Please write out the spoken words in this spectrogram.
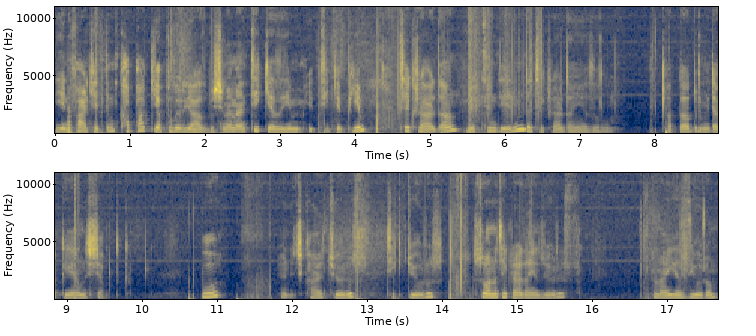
yeni fark ettim. Kapak yapılır yazmışım. Hemen tik yazayım, tik yapayım. Tekrardan metin diyelim de tekrardan yazalım. Hatta durun bir dakika yanlış yaptık. Bu şöyle çıkartıyoruz. Tik diyoruz. Sonra tekrardan yazıyoruz. Hemen yazıyorum.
